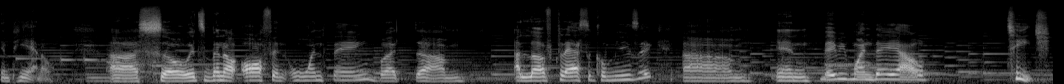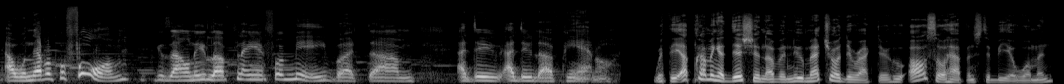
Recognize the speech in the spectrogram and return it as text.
in piano. Uh, so it's been an off and on thing, but um, I love classical music. Um, and maybe one day I'll teach. I will never perform because I only love playing for me, but um, I do I do love piano. With the upcoming addition of a new Metro director who also happens to be a woman,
